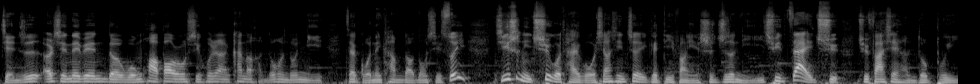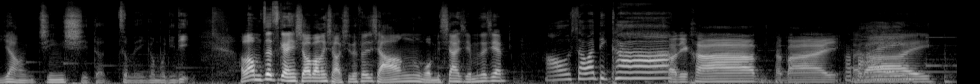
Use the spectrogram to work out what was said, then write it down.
简直！而且那边的文化包容性会让人看到很多很多你在国内看不到的东西。所以，即使你去过泰国，我相信这一个地方也是值得你一去再去，去发现很多不一样惊喜的这么一个目的地。好了，我们再次感谢小宝跟小溪的分享，我们下期节目再见，好，萨瓦迪卡，萨瓦迪卡，拜拜。拜拜拜。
